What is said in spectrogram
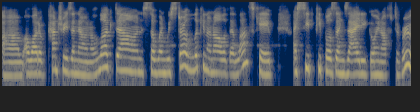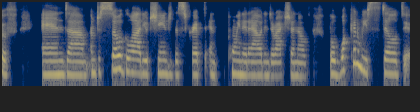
um, a lot of countries are now in a lockdown. So when we start looking on all of the landscape, I see people's anxiety going off the roof. And um, I'm just so glad you changed the script and pointed out in direction of, but what can we still do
